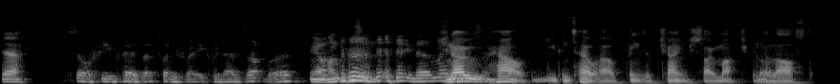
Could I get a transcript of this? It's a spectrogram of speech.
yeah, So a few pairs, that 20, 30 quid adds up, bro. yeah, hundred percent. you know what I Do you know how you can tell how things have changed so much in Go the last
